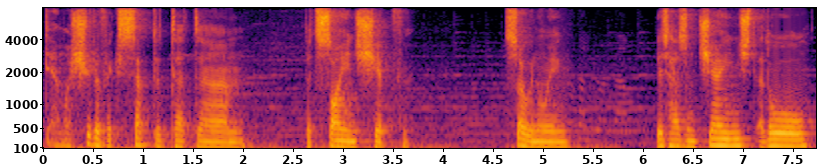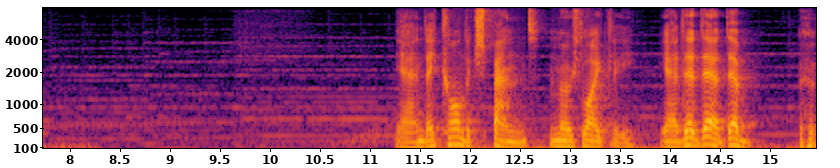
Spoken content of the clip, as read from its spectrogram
Damn, I should have accepted that, um, that science ship. So annoying. This hasn't changed at all. Yeah, and they can't expand, most likely. Yeah, they're, they're, they're,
